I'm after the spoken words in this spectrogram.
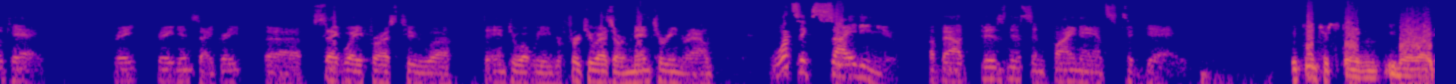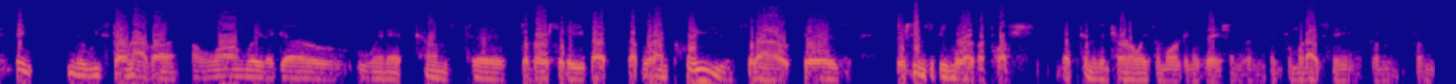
Okay. Great, great insight. Great uh, segue for us to uh, to enter what we refer to as our mentoring round. What's exciting you about business and finance today? It's interesting. You know, I think you know we still have a, a long way to go when it comes to diversity. But but what I'm pleased about is there seems to be more of a push that's coming internally from organizations, and, and from what I've seen from from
